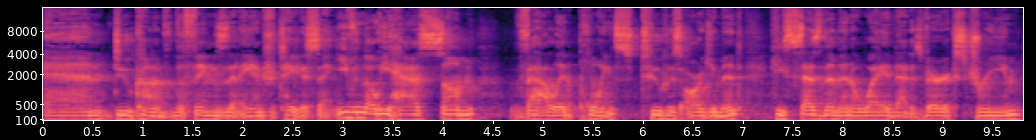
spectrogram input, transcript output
and do kind of the things that Andrew Tate is saying. Even though he has some valid points to his argument, he says them in a way that is very extreme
